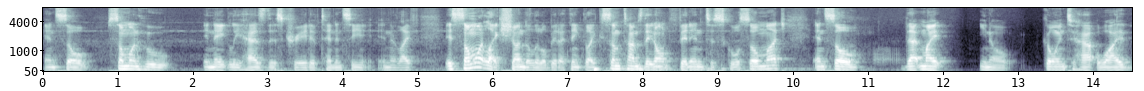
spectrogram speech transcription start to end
and so someone who innately has this creative tendency in their life is somewhat like shunned a little bit. I think. Like sometimes they don't fit into school so much, and so that might you know go into how why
